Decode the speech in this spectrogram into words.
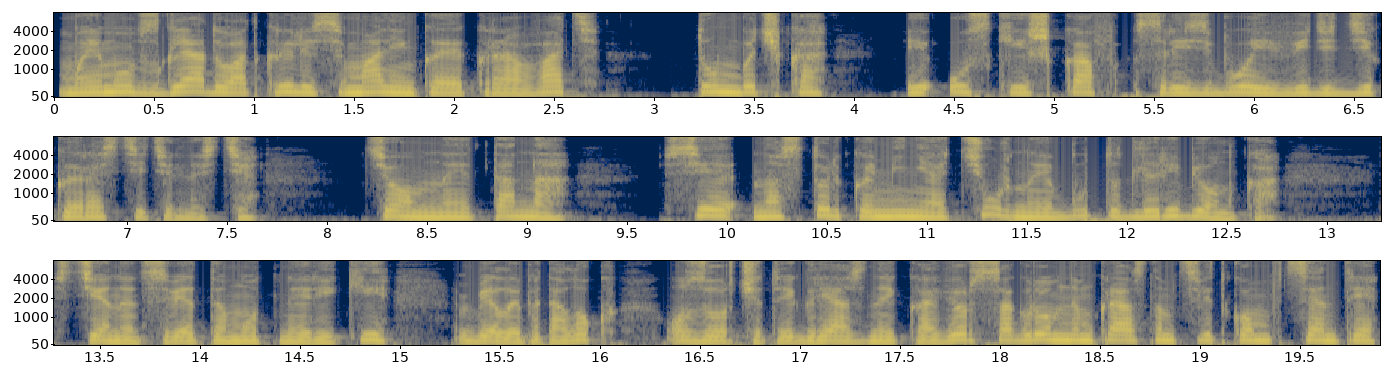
Моему взгляду открылись маленькая кровать, тумбочка и узкий шкаф с резьбой в виде дикой растительности. Темные тона, все настолько миниатюрные, будто для ребенка — Стены цвета мутной реки, белый потолок, узорчатый грязный ковер с огромным красным цветком в центре.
